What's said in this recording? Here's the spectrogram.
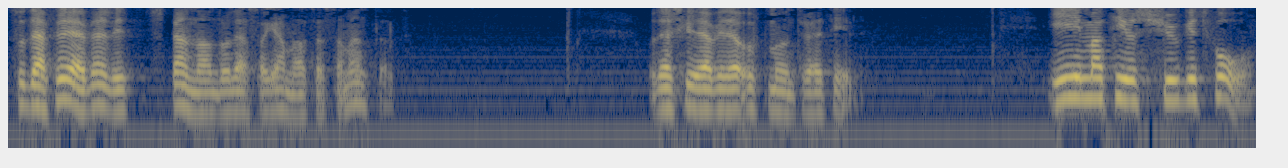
Så därför är det väldigt spännande att läsa gamla testamentet. Och det skulle jag vilja uppmuntra er till. I Matteus 22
